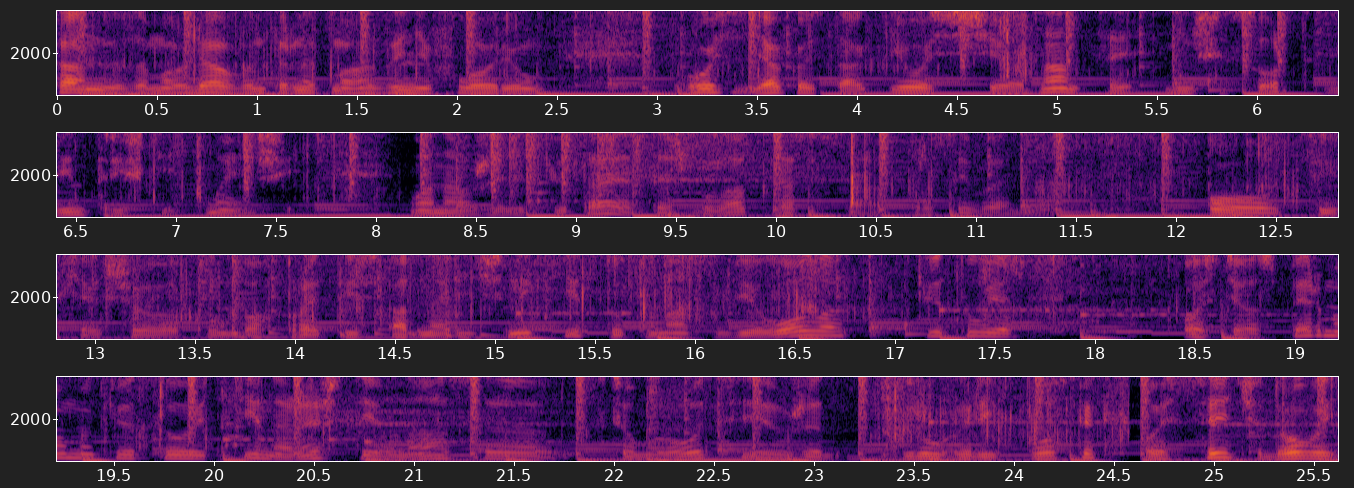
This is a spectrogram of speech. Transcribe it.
кани замовляв в інтернет-магазині Флоріум. Ось якось так. І ось ще одна це інший сорт, він трішки менший. Вона вже відквітає, теж була краса, красивенна. По цих, якщо клумбах пройтись однорічники, тут у нас віола квітує, остеоспермами квітують, і нарешті у нас е, в цьому році вже другий рік поспіль. Ось цей чудовий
